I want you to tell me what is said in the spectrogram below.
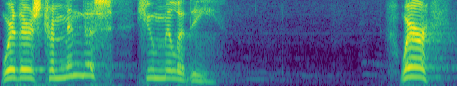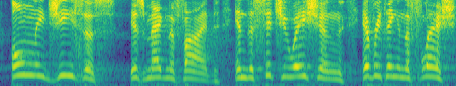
Where there's tremendous humility, where only Jesus is magnified. In the situation, everything in the flesh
